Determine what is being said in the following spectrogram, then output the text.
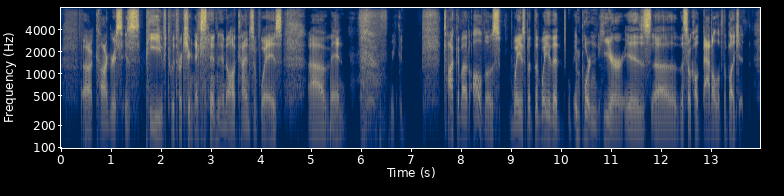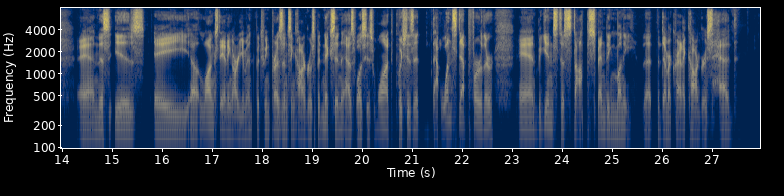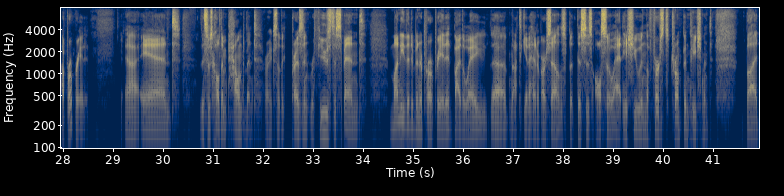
uh, Congress is peeved with Richard Nixon in all kinds of ways, um, and we could talk about all those ways, but the way that important here is uh, the so-called battle of the budget, and this is a, a long-standing argument between presidents and Congress. But Nixon, as was his wont, pushes it that one step further and begins to stop spending money that the Democratic Congress had appropriated. Uh, and this was called impoundment, right? So the president refused to spend money that had been appropriated. By the way, uh, not to get ahead of ourselves, but this is also at issue in the first Trump impeachment. But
